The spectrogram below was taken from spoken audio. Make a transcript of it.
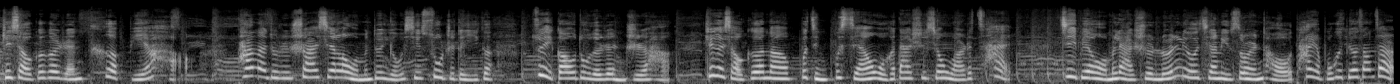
这小哥哥人特别好，他呢就是刷新了我们对游戏素质的一个最高度的认知哈。这个小哥呢不仅不嫌我和大师兄玩的菜。即便我们俩是轮流千里送人头，他也不会飙脏字儿，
